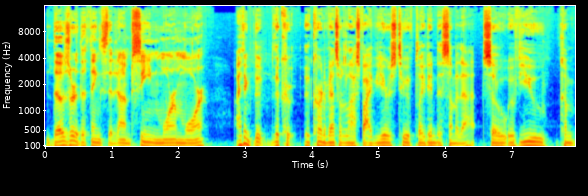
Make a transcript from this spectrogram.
Those are the things that I'm seeing more and more. I think the, the, the current events over the last five years too have played into some of that. So if you come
